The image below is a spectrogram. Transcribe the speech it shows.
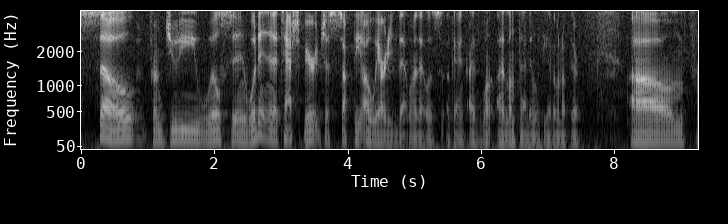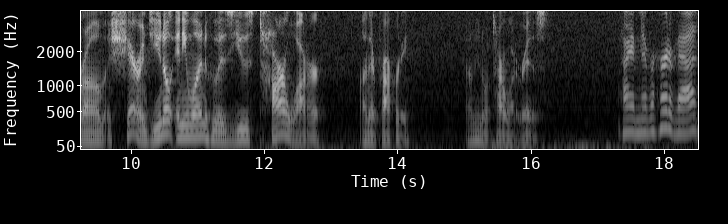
So, from Judy Wilson, wouldn't an attached spirit just suck the? Oh, we already did that one. That was okay. I lu- I lumped that in with the other one up there. Um, from Sharon, do you know anyone who has used tar water on their property? I don't even know what tar water is. I have never heard of that,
